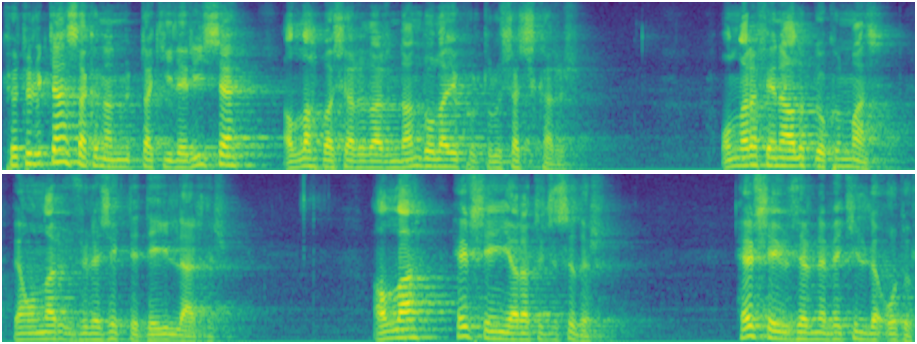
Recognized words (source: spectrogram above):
Kötülükten sakınan müttakileri ise Allah başarılarından dolayı kurtuluşa çıkarır. Onlara fenalık dokunmaz ve onlar üzülecek de değillerdir. Allah her şeyin yaratıcısıdır. Her şey üzerine vekil de O'dur.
